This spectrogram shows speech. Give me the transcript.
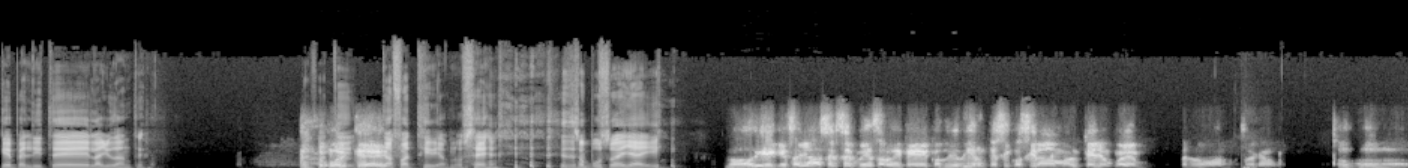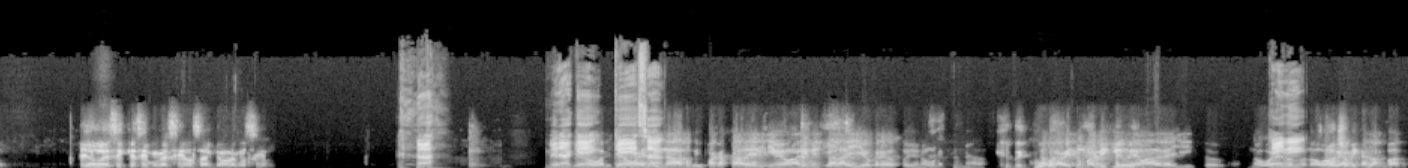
que perdiste el ayudante. ¿Por qué? La fastidia, no sé. Eso puso ella ahí. No, dije que esa ya hacer cerveza, lo de que cuando ellos dijeron que sí cocinaban mejor que yo, pues, pero no, o sea que no. ella va a decir que sí porque sí, no sabe que no le cocino. Mira, que, yo no, que yo no esa... voy a decir nada porque ir para casa de él y me van a alimentar allí, yo creo. So, yo no voy a decir nada. Otra vez un barbecue de madre allí. So. No, voy, Heidi, no, no voy a picar las patas.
